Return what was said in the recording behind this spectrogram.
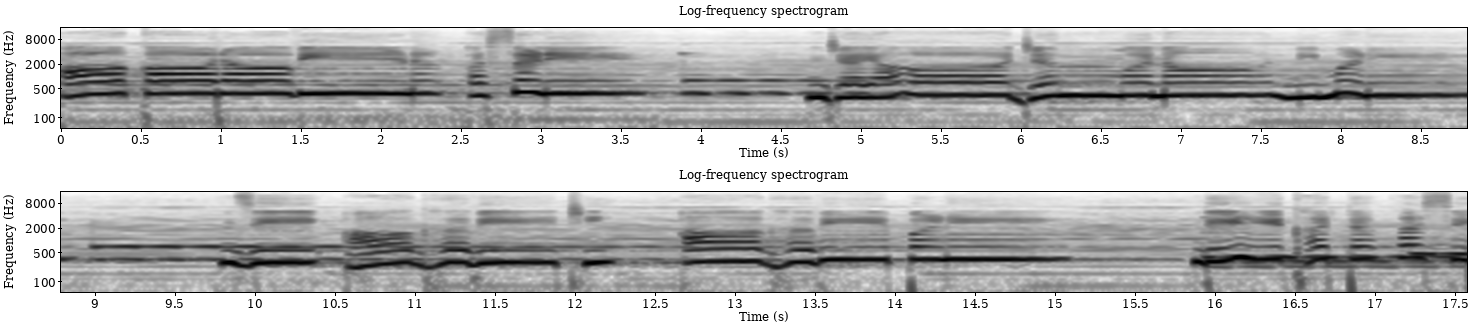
आकारावीण असणे जया जन्मना निमणे। जे आघवेची आघवेपणे देखत असे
